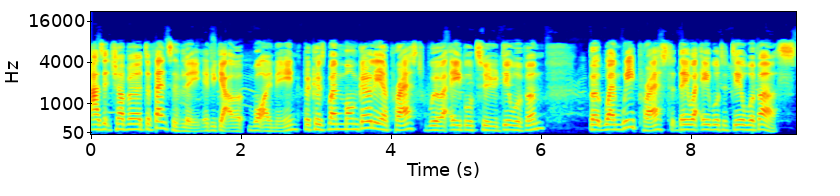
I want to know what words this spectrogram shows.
as each other defensively, if you get what I mean. Because when Mongolia pressed, we were able to deal with them. But when we pressed, they were able to deal with us.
